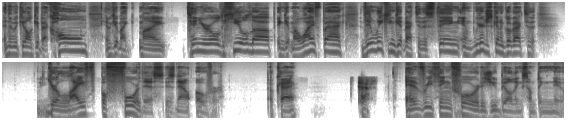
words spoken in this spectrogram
and then we can all get back home and we get my, my 10 year old healed up and get my wife back, then we can get back to this thing and we're just going to go back to the. Your life before this is now over. Okay? Okay. Everything forward is you building something new.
